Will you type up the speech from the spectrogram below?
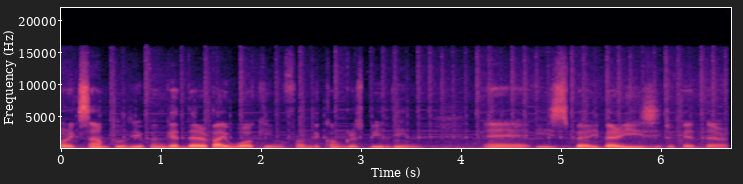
For example, you can get there by walking from the Congress building. Uh, it's very, very easy to get there.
